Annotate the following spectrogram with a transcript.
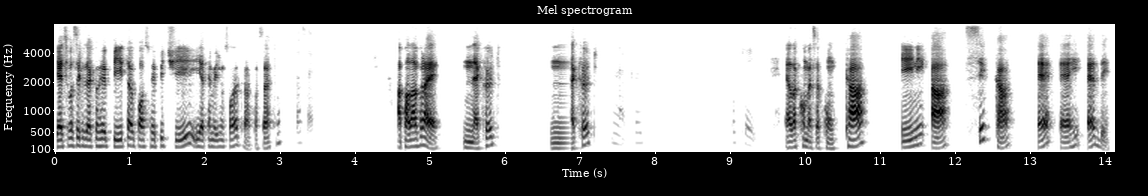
E aí, se você quiser que eu repita, eu posso repetir e até mesmo soletrar, tá certo? Tá certo. A palavra é knackered, knackered. Knackered. Ok. Ela começa com K, N, A, C, K, E, R, E, D.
